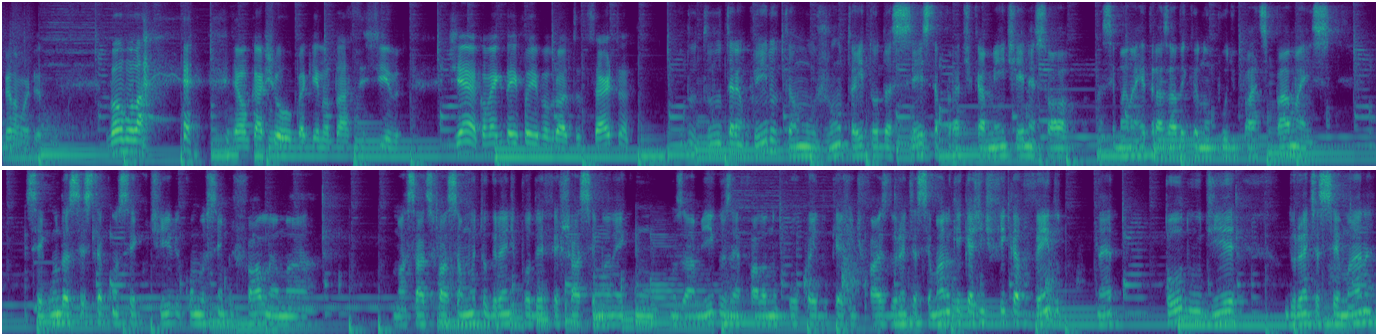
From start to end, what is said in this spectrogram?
pelo amor de Deus. Vamos lá. É um cachorro, pra quem não tá assistindo. Jean, como é que tá aí, foi, brother? Tudo certo? Tudo, tudo tranquilo, estamos junto aí toda sexta praticamente aí, né? Só na semana retrasada que eu não pude participar, mas segunda, sexta consecutiva, e como eu sempre falo, é uma, uma satisfação muito grande poder fechar a semana aí com os amigos, né? Falando um pouco aí do que a gente faz durante a semana, o que, que a gente fica vendo, né? Todo o dia durante a semana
